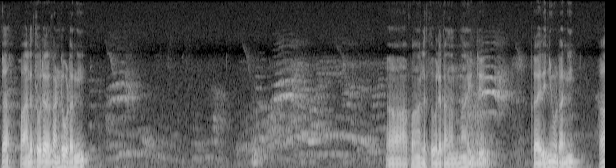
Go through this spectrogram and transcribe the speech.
ഇതാ പാലത്തോലെ കണ്ടു തുടങ്ങി. ആ പാലത്തോലൊക്കെ നന്നായിട്ട് കരിഞ്ഞു തുടങ്ങി. ആ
